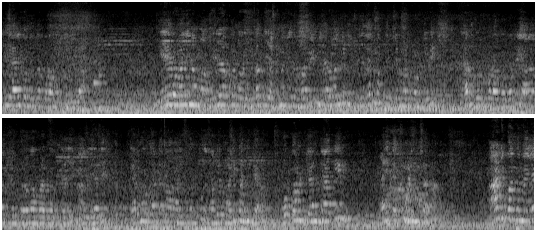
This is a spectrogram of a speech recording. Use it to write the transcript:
ಈಗ ಯಾರಿಗೂ ಒಂದು ಕೂಡ ಮುಗ್ತಿಲ್ಲ ನೇರವಾಗಿ ನಮ್ಮ ವೀರ ಅಕೌಂಟ್ ಇವತ್ತು ಎಷ್ಟು ಮಂದಿ ಬರ್ರಿ ನೇರವಾಗಿ ನಾವು ಪೆನ್ಷನ್ ಯಾರು ದುಡ್ಡು ಕೊಡೋಕೆ ಹೋಗೋದು ಯಾರು ಮಿಷನ್ ಅಂತ ಹೇಳಿ ನಾನು ಹೇಳಿ ಎರಡು ಮೂರು ಗಂಟೆ ನಾನು ಅಲ್ಲಿ ಬಂತು ಸಭೆ ಮಾಡಿ ಬಂದಿದ್ದೆ ಹೋಗ್ಕೊಂಡು ಟೆಂಟ್ ಹಾಕಿ ಮೈ ಕಚ್ಚಿ ಮಾಡಿದ್ದೀನಿ ಸರ್ ಮಾಡಿ ಬಂದ ಮೇಲೆ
